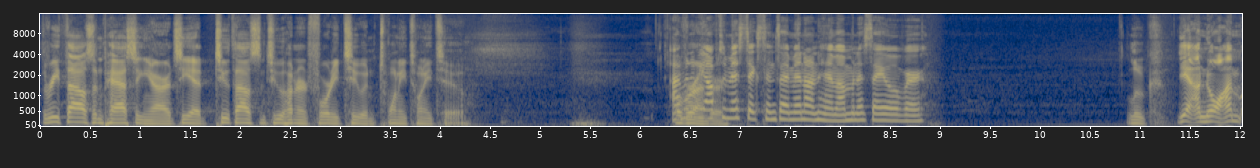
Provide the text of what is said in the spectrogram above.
3,000 passing yards. He had 2,242 in 2022. I'm gonna be under. optimistic since I'm in on him. I'm gonna say over. Luke. Yeah, no, I'm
